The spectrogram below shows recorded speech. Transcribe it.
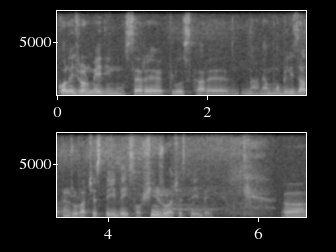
colegilor mei din USR Plus care na, ne-am mobilizat în jurul acestei idei sau și în jurul acestei idei. Uh,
